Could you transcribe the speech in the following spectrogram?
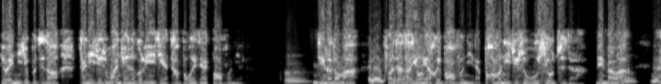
因为你就不知道他，你就是完全能够理解他不会再报复你了，嗯你听得懂吗？听得懂否则他永远会报复你的，报复你就是无休止的了，明白吗？嗯明白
